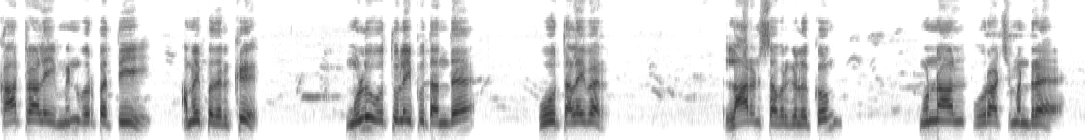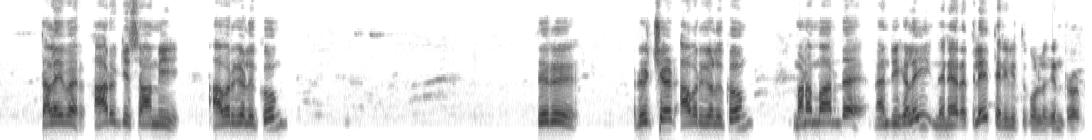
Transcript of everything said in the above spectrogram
காற்றாலை மின் உற்பத்தி அமைப்பதற்கு முழு ஒத்துழைப்பு தந்த ஊர் தலைவர் லாரன்ஸ் அவர்களுக்கும் முன்னாள் ஊராட்சி மன்ற தலைவர் ஆரோக்கியசாமி அவர்களுக்கும் திரு ரிச்சர்ட் அவர்களுக்கும் மனமார்ந்த நன்றிகளை இந்த நேரத்திலே தெரிவித்துக் கொள்ளுகின்றோம்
